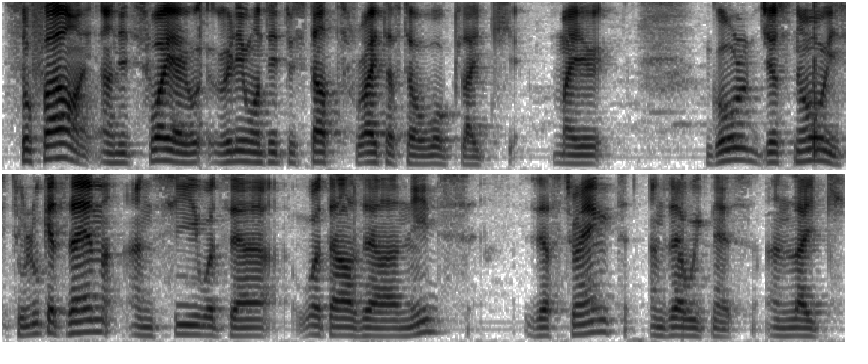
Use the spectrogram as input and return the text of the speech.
so far and it's why I really wanted to start right after work like my goal just now is to look at them and see what their what are their needs their strength and their weakness and like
